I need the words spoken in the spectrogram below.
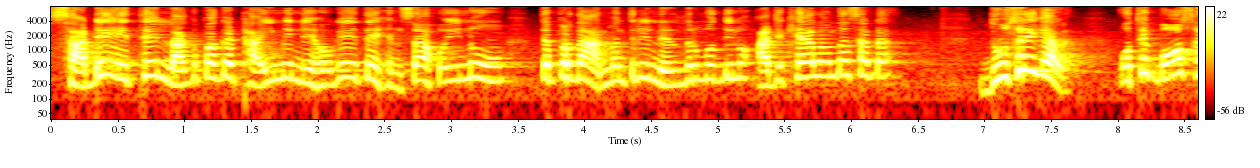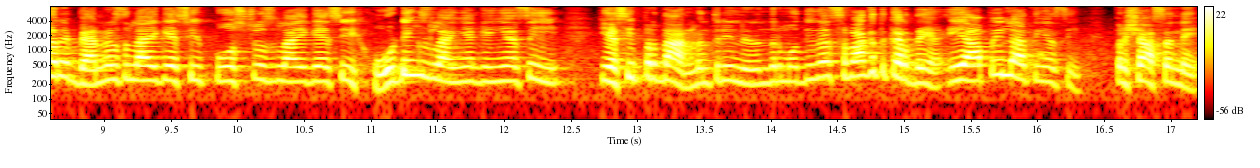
ਸਾਡੇ ਇੱਥੇ ਲਗਭਗ 28 ਮਹੀਨੇ ਹੋ ਗਏ, ਇੱਥੇ ਹਿੰਸਾ ਹੋਈ ਨੂੰ ਤੇ ਪ੍ਰਧਾਨ ਮੰਤਰੀ ਨਰਿੰਦਰ ਮੋਦੀ ਨੂੰ ਅੱਜ ਖਿਆਲ ਆਉਂਦਾ ਸਾਡਾ। ਦੂਸਰੀ ਗੱਲ ਉੱਥੇ ਬਹੁਤ ਸਾਰੇ ਬੈਨਰਸ ਲਾਏ ਗਏ ਸੀ ਪੋਸਟਰਸ ਲਾਏ ਗਏ ਸੀ ਹੋਰਡਿੰਗਸ ਲਾਈਆਂ ਗਈਆਂ ਸੀ ਕਿ ਅਸੀਂ ਪ੍ਰਧਾਨ ਮੰਤਰੀ ਨਰਿੰਦਰ ਮੋਦੀ ਦਾ ਸਵਾਗਤ ਕਰਦੇ ਹਾਂ। ਇਹ ਆਪ ਹੀ ਲਾਤੀਆਂ ਸੀ, ਪ੍ਰਸ਼ਾਸਨ ਨੇ।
